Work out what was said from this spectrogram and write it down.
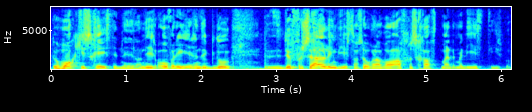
De hokjesgeest in Nederland die is overheersend. Ik bedoel, de verzuiling die is dan zogenaamd wel afgeschaft... maar, maar die is, die is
